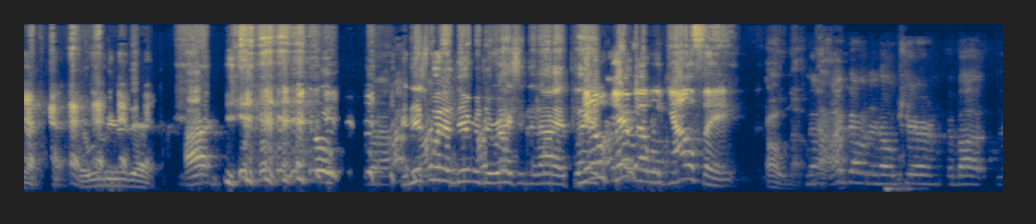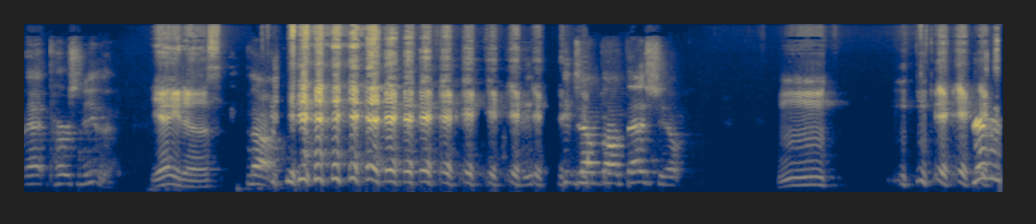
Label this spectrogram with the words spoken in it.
Yeah. yeah we leave it there. I, so, Well, I- and this I- went a different direction than I had You planned. don't care about what y'all think. Oh no, No, no. I governor don't care about that person either. Yeah, he does. No, mm. he jumped off that ship. This, is,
